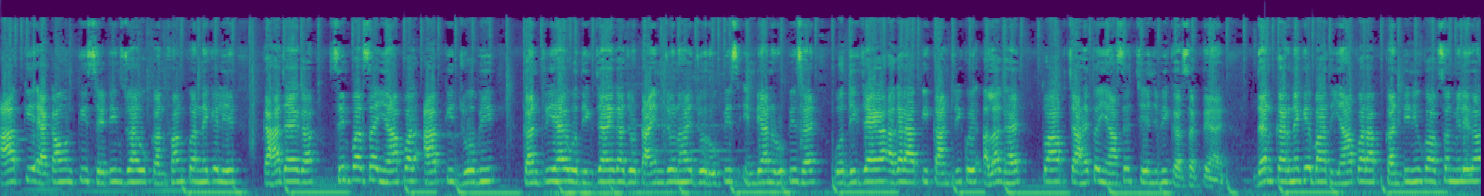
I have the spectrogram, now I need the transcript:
आपकी अकाउंट की सेटिंग्स जो है वो कंफर्म करने के लिए कहा जाएगा। सिंपल सा यहाँ पर आपकी जो भी कंट्री है वो दिख जाएगा। जो टाइम जोन है, जो रुपीस इंडियन रुपीस है, वो दिख जाएगा। अगर आपकी कंट्री कोई अलग है तो आप चाहे तो यहाँ से चेंज भी कर सकते हैं। देन करने के बाद यहाँ पर आप कंटिन्यू का ऑप्शन मिलेगा।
